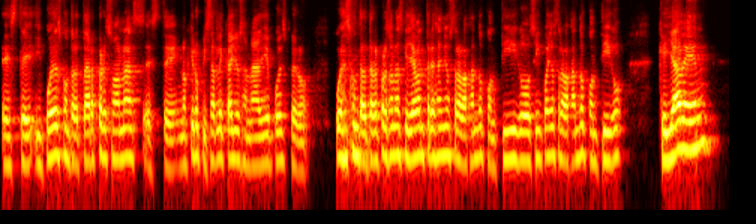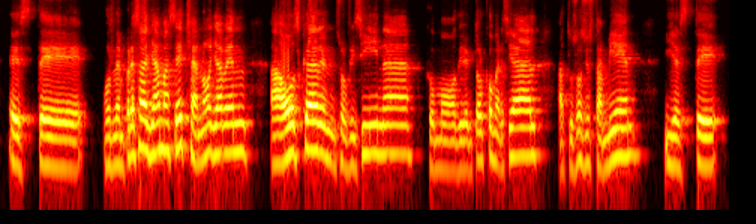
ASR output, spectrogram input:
este, y puedes contratar personas, este, no quiero pisarle callos a nadie, pues, pero puedes contratar personas que llevan tres años trabajando contigo, cinco años trabajando contigo, que ya ven, este, pues la empresa ya más hecha, ¿no? Ya ven a Oscar en su oficina como director comercial, a tus socios también, y este,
